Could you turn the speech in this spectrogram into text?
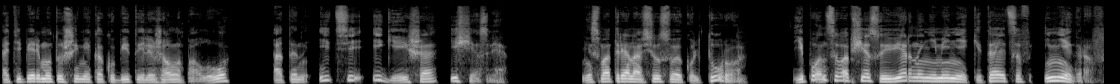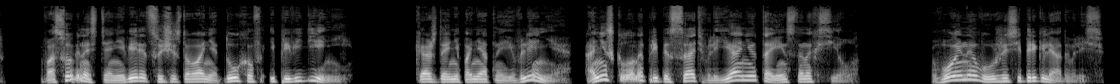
а теперь Мутушими, как убитый, лежал на полу, а Тен-Итси и гейша исчезли. Несмотря на всю свою культуру, японцы вообще суеверны не менее китайцев и негров. В особенности они верят в существование духов и привидений. Каждое непонятное явление они склонны приписать влиянию таинственных сил. Воины в ужасе переглядывались.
